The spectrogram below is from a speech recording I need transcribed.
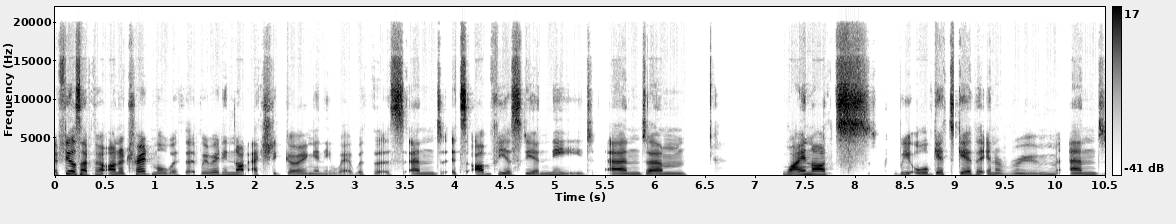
it feels like we're on a treadmill with it. We're really not actually going anywhere with this, and it's obviously a need. And um, why not we all get together in a room and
